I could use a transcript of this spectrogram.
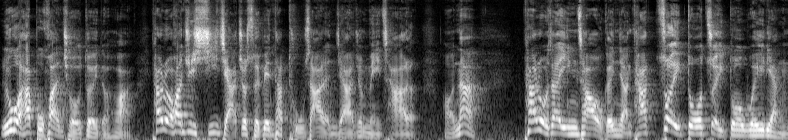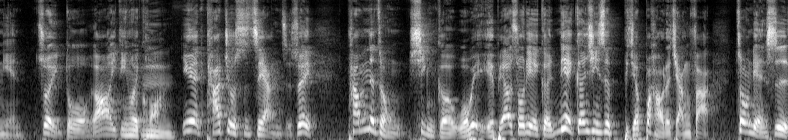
如果他不换球队的话，他如果换去西甲，就随便他屠杀人家就没差了。好，那他如果在英超，我跟你讲，他最多最多威两年，最多，然后一定会垮，因为他就是这样子，所以。他们那种性格，我也不要说劣根，劣根性是比较不好的讲法。重点是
